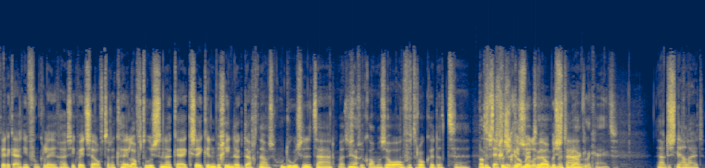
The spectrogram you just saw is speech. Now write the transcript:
weet ik eigenlijk niet van collega's. Ik weet zelf dat ik heel af en toe eens naar kijk. Zeker in het begin dat ik dacht, nou, hoe doen ze het daar? Maar het is Ja. natuurlijk allemaal zo overtrokken dat eh Wat de technieken zullen met de, wel met de bestaan. werkelijkheid? Nou, de snelheid.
